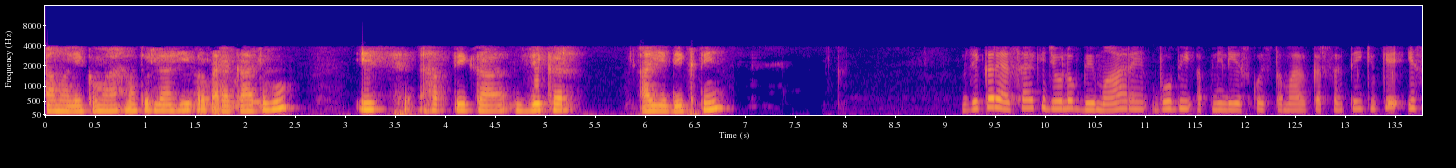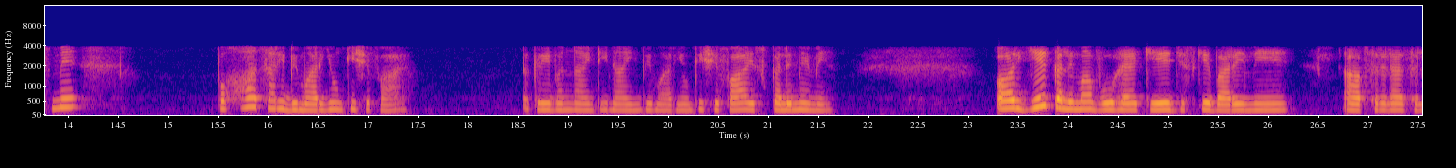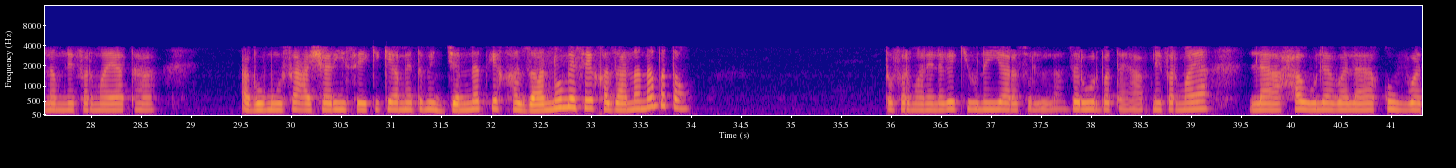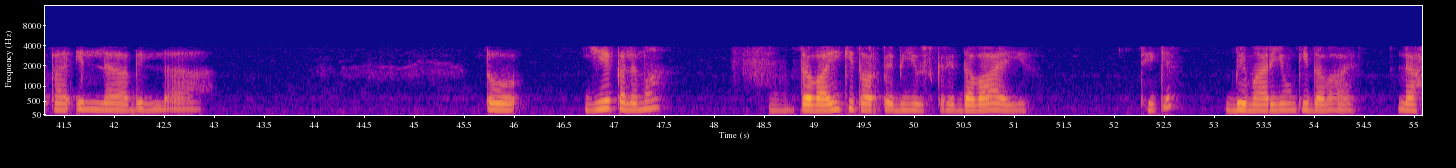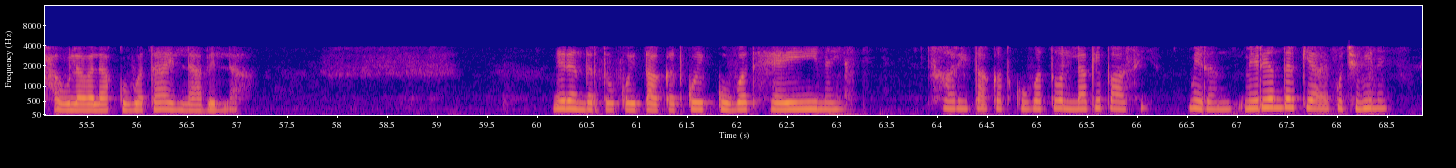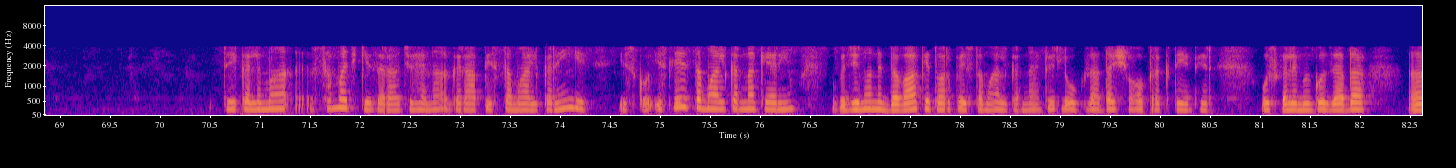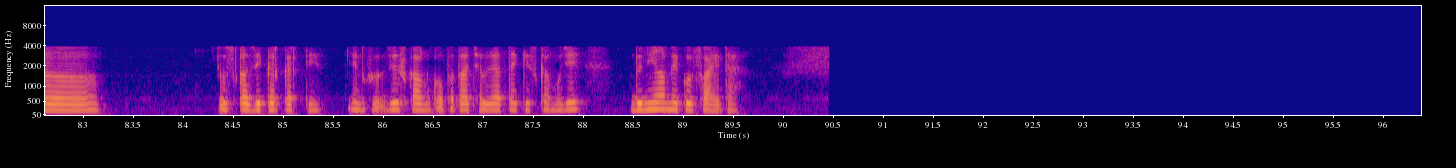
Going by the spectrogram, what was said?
अलैक्म वरहमतुल्लाहि वबरकातुहू इस हफ्ते का जिक्र आइए देखते हैं जिक्र ऐसा है कि जो लोग बीमार हैं वो भी अपने लिए इसको इस्तेमाल कर सकते हैं क्योंकि इसमें बहुत सारी बीमारियों की शिफा है तकरीबन 99 बीमारियों की शिफा इस कलमे में। और ये कलमा वो है कि जिसके बारे में आप सल्लल्लाहु अलैहि वसल्लम ने फरमाया था, अबू मूसा अशरी से कि क्या मैं तुम्हें जन्नत के खजानों में से खजाना ना बताऊँ? तो फरमाने लगे, क्यों नहीं या रसूलल्लाह? ज़रूर बताएँ। आपने फरमाया, ला हौला वला कुव्वता इल्ला बिल्लाह। तो ये कलमा दवाई के तौर पे भी यूज़ करें। दवा है ये। ठीक है? बीमारियों की दवा है। ला वला कुव्वता इल्ला बिल्लाह। मेरे अंदर तो कोई ताकत, कोई कुवत है ही नहीं। सारी ताकत कुवत तो अल्लाह के पास ही है। मेरे मेरे अंदर क्या है? कुछ भी नहीं। तो ये कलमा, समझ के ज़रा जो है ना, अगर आप इस्तेमाल करेंगे इसको, इसलिए इस्तेमाल करना कह रही हूँ, क्योंकि जिन्होंने दवा के तौर पे इस्तेमाल करना है, फिर लोग ज़्यादा शौक रखते हैं, फिर उस कलमे को ज़्यादा उसका ज़िक्र करते हैं जिसका उनको पता चल जाता है कि इसका मुझे दुनिया में कोई फ़ायदा है।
